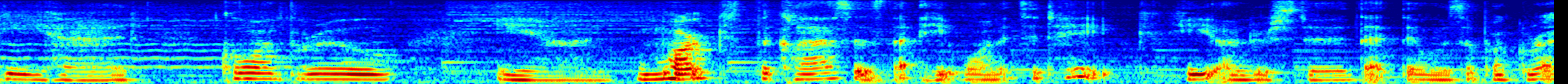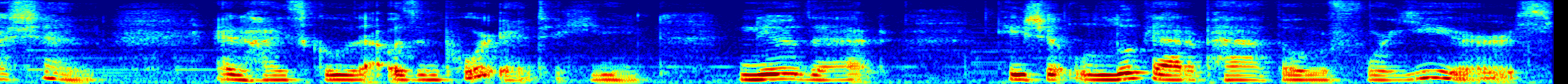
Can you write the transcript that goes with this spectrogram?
He had gone through and marked the classes that he wanted to take. He understood that there was a progression in high school that was important. He knew that he should look at a path over four years.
